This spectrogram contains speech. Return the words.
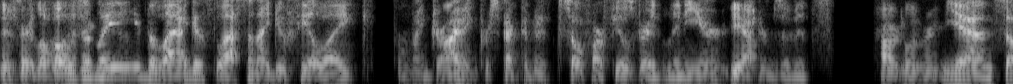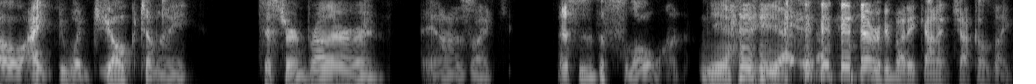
There's very little. lag. supposedly the lag is less, and I do feel like from my driving perspective, it so far feels very linear Yeah. in terms of its power delivery. Yeah, and so I would joke to my sister and brother, and and I was like, "This is the slow one." Yeah. yeah. Yeah. Everybody kind of chuckles, like,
